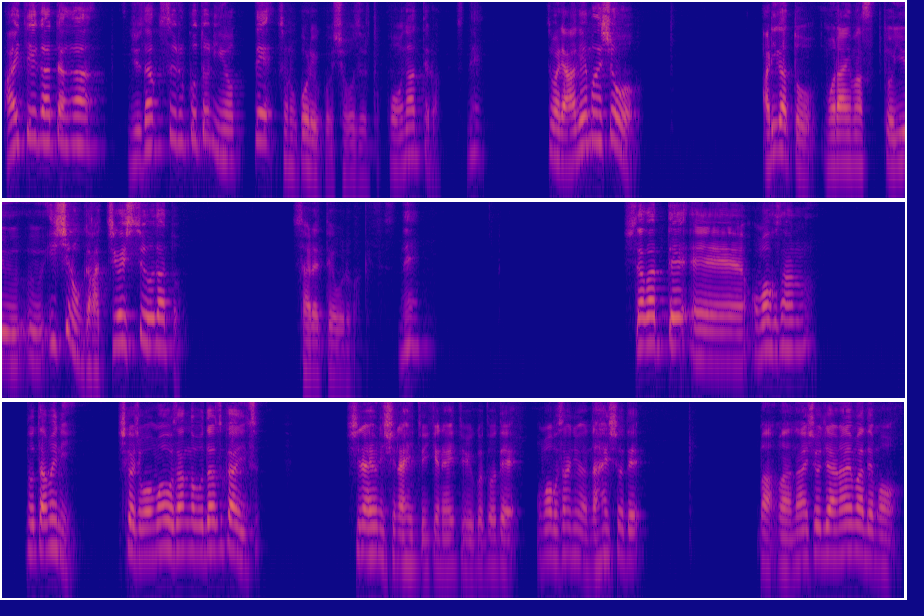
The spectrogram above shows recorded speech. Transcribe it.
相手方が受諾することによってその効力を生ずるとこうなってるわけですね。つまりあげましょうありがとうもらいますという意思の合致が必要だとされておるわけですね。したがって、えー、お孫さんのためにしかしお孫さんが無駄遣いしないようにしないといけないということでお孫さんには内緒でまあまあ内緒じゃないまでも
